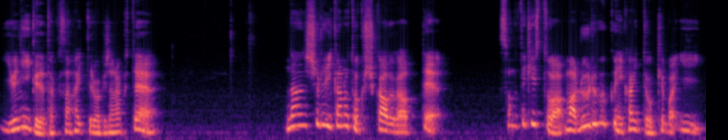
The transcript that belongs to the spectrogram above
ユニークでたくさん入ってるわけじゃなくて、何種類かの特殊カードがあって、そのテキストは、まあ、ルールブックに書いておけばいい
